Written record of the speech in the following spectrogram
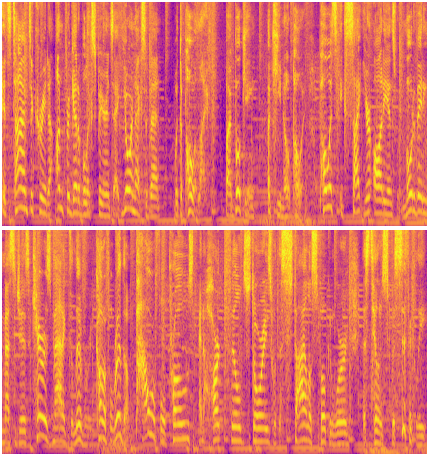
It's time to create an unforgettable experience at your next event with the Poet Life by booking a keynote poet. Poets excite your audience with motivating messages, charismatic delivery, colorful rhythm, powerful prose, and heart filled stories with a style of spoken word that's tailored specifically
